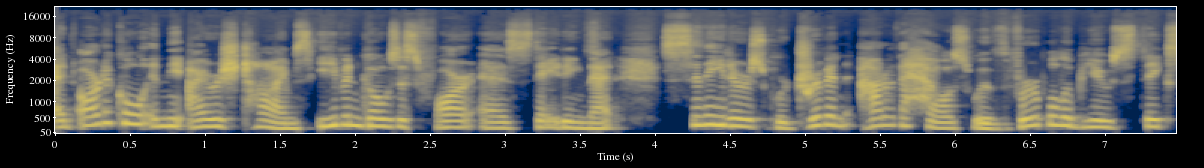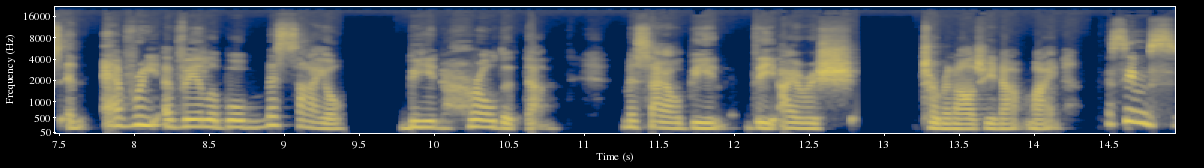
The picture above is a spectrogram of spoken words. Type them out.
An article in the Irish Times even goes as far as stating that sin eaters were driven out of the house with verbal abuse, sticks, and every available missile being hurled at them. Missile being the Irish terminology, not mine. It seems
